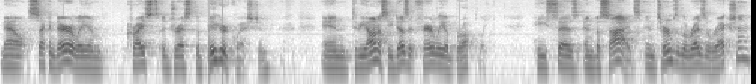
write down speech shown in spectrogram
Now, secondarily, and Christ addressed the bigger question, and to be honest, he does it fairly abruptly. He says, and besides, in terms of the resurrection,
